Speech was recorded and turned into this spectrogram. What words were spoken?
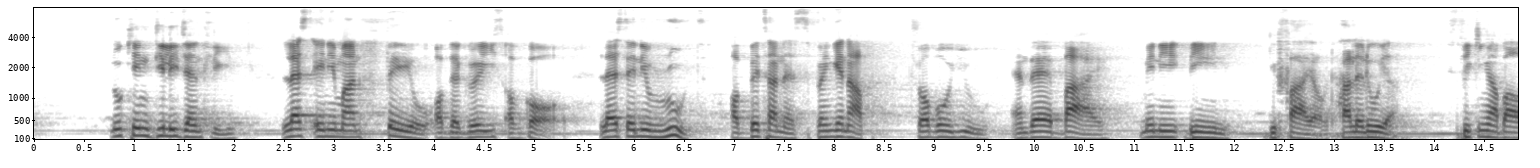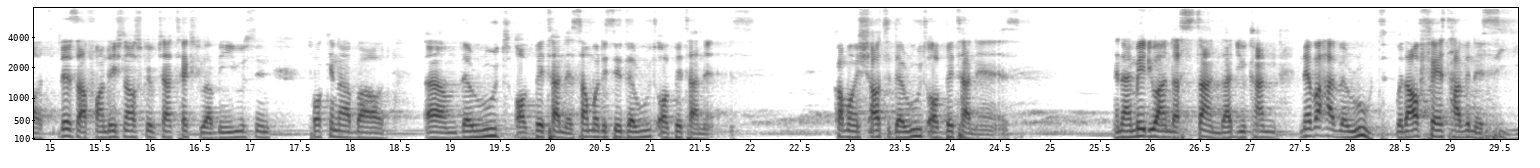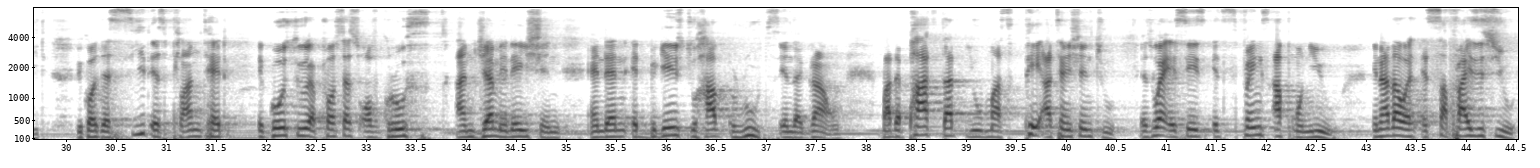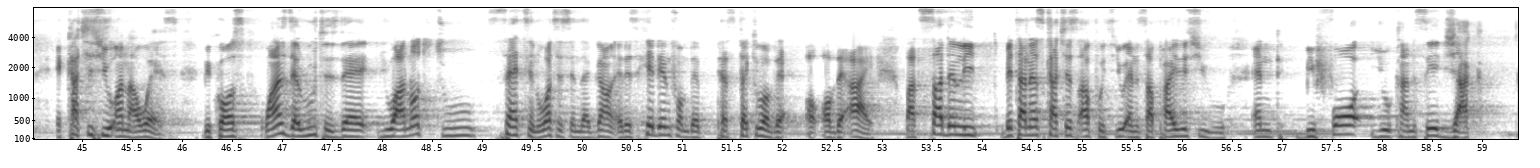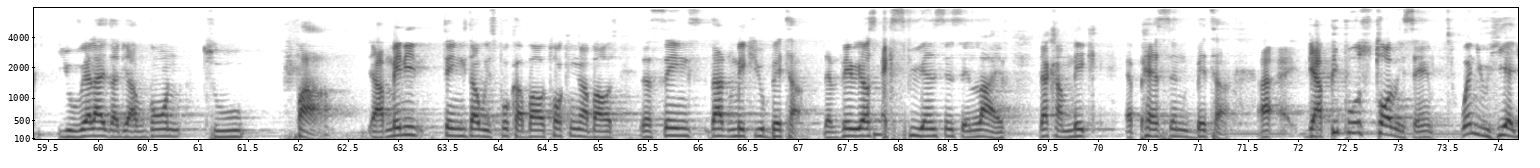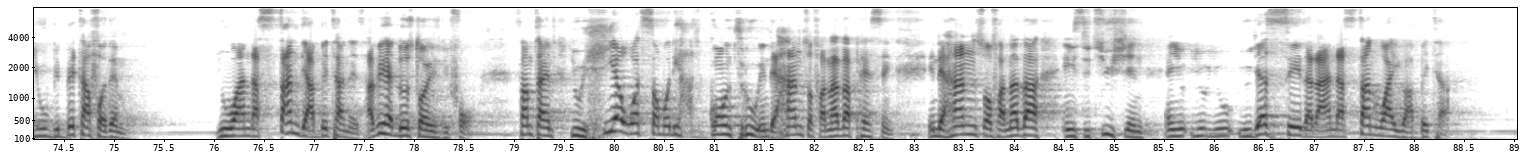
Looking diligently, lest any man fail of the grace of God, lest any root of bitterness springing up trouble you, and thereby many being defiled. Hallelujah. Speaking about this is a foundational scripture text we have been using, talking about um, the root of bitterness. Somebody say the root of bitterness. Come on, shout the root of bitterness. And I made you understand that you can never have a root without first having a seed. Because the seed is planted, it goes through a process of growth and germination, and then it begins to have roots in the ground. But the part that you must pay attention to is where it says it springs up on you. In other words, it surprises you, it catches you unawares. Because once the root is there, you are not too certain what is in the ground. It is hidden from the perspective of the of the eye. But suddenly bitterness catches up with you and surprises you. And before you can say Jack, you realize that you have gone too far. There are many things that we spoke about, talking about the things that make you better, the various experiences in life that can make a person better. Uh, there are people's stories saying when you hear, you will be better for them. You understand their bitterness. Have you heard those stories before? Sometimes you hear what somebody has gone through in the hands of another person, in the hands of another institution, and you, you, you, you just say that I understand why you are better.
